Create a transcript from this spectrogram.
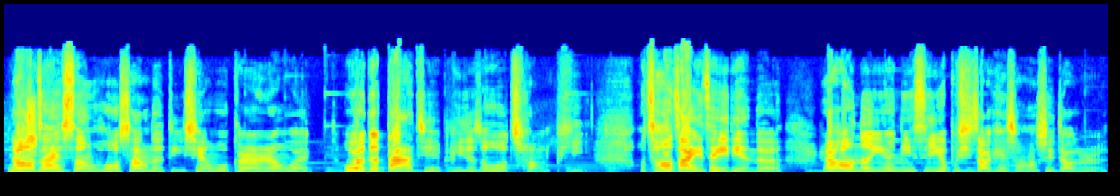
然后在生活上的底线，我个人认为，我有个大洁癖，就是我床癖，我超在意这一点的。然后呢，因为你是一个不洗澡可以上床睡觉的人，啊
